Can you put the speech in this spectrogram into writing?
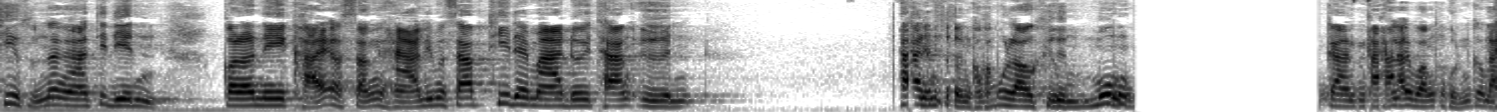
ที่สำนักงานที่ดิน กรณีขายอสังหาริมทรัพย์ที่ได้มาโดยทางอื่น ถ้าในส่วนของพวกเราคือมุ่ง การค้าและหวังผลกำไร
